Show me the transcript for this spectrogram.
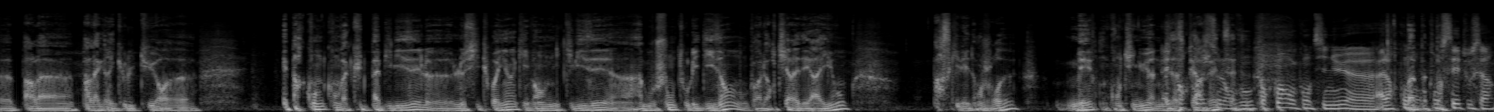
euh, par la par l'agriculture. euh, et par contre, qu'on va culpabiliser le, le citoyen qui va en utiliser un, un bouchon tous les 10 ans, donc on va leur tirer des rayons parce qu'il est dangereux. Mais on continue à nous pourquoi, asperger selon vous, pourquoi on continue euh, alors qu'on Bah, sait tout ça?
